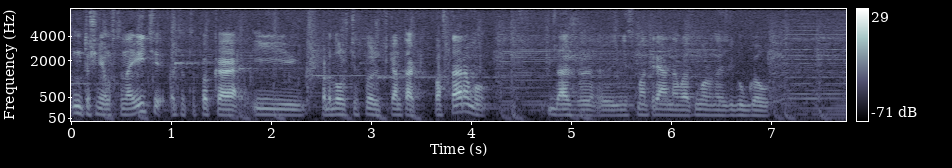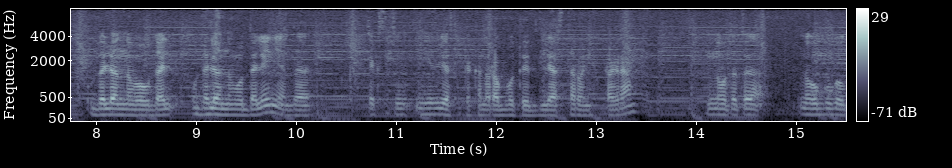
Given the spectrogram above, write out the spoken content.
ну, точнее, установить этот APK и продолжить использовать контакт по-старому, даже э, несмотря на возможность Google удаленного, удал... удаленного удаления, да. Хотя, кстати, неизвестно, как оно работает для сторонних программ. Но вот это, ну, Google,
